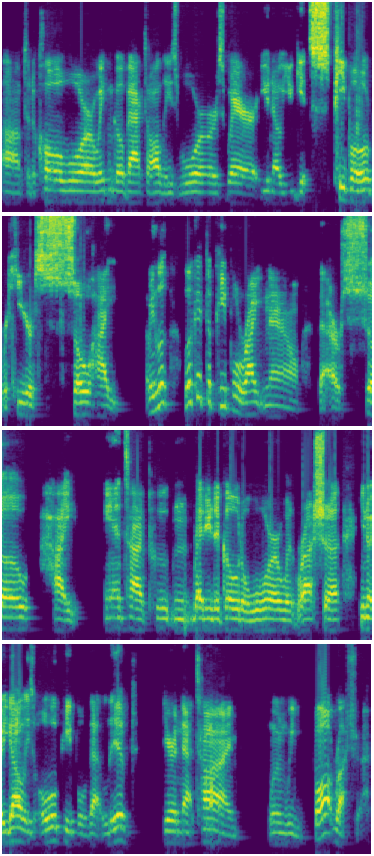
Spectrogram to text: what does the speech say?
uh, to the Cold War. We can go back to all these wars where you know you get people over here so hype. I mean, look look at the people right now that are so hype anti Putin, ready to go to war with Russia. You know, you got all these old people that lived during that time when we fought Russia.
